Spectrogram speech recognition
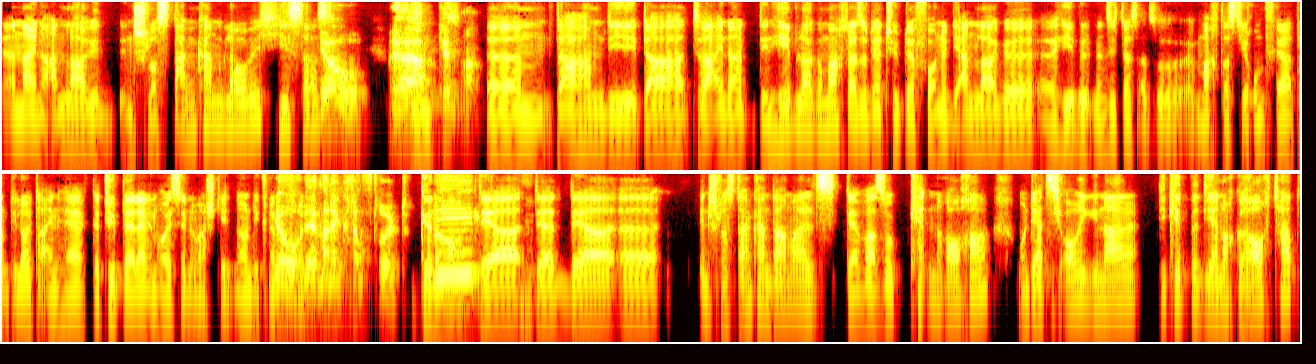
in einer Anlage in Schloss Dankern, glaube ich, hieß das. Jo, ja, Und, kennt man. Ähm, da haben die, da hatte einer den Hebler gemacht, also der Typ, der vorne die Anlage äh, hebelt, nennt sich das, also äh, macht, dass die rumfährt und die Leute einhakt. Der Typ, der da in dem Häuschen immer steht, ne, und die Knöpfe Jo, drückt. der immer den Knopf drückt. Genau, der, der, der äh, in Schloss Dankern damals, der war so Kettenraucher und der hat sich original die Kippe, die er noch geraucht hat,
